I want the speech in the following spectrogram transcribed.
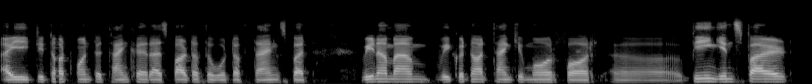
I did not want to thank her as part of the vote of thanks. But Veena ma'am, we could not thank you more for uh, being inspired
